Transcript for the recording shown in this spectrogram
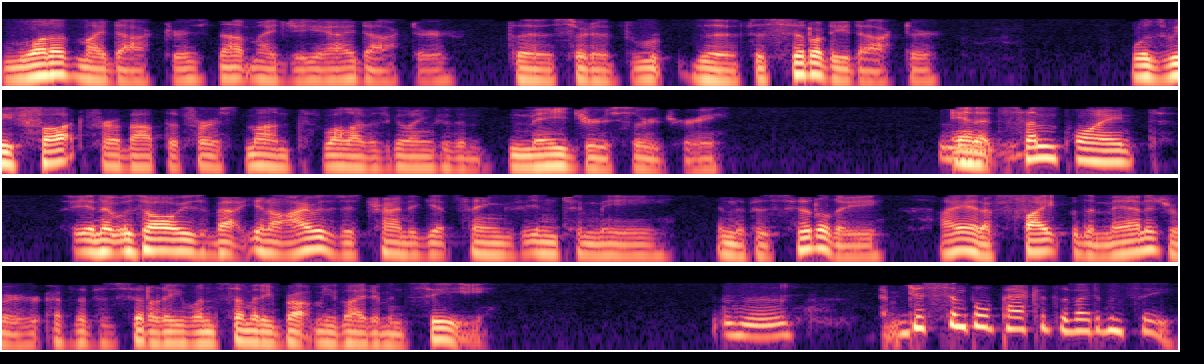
one of my doctors, not my GI doctor, the sort of the facility doctor, was we fought for about the first month while I was going through the major surgery Mm-hmm. And at mm-hmm. some point, and it was always about, you know, I was just trying to get things into me in the facility. I had a fight with the manager of the facility when somebody brought me vitamin C. Mm-hmm. Just simple packets of vitamin C.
